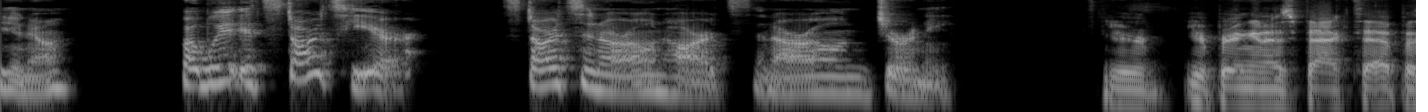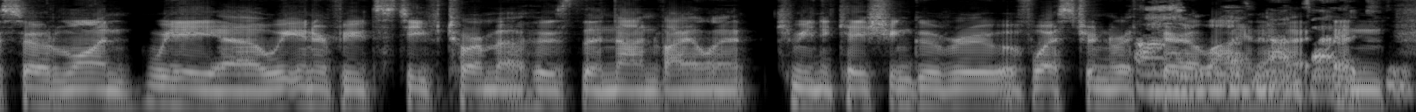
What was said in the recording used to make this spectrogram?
you know? But we, it starts here. It starts in our own hearts in our own journey you're you're bringing us back to episode one. We uh, we interviewed Steve Torma, who's the nonviolent communication guru of Western North oh, Carolina, and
